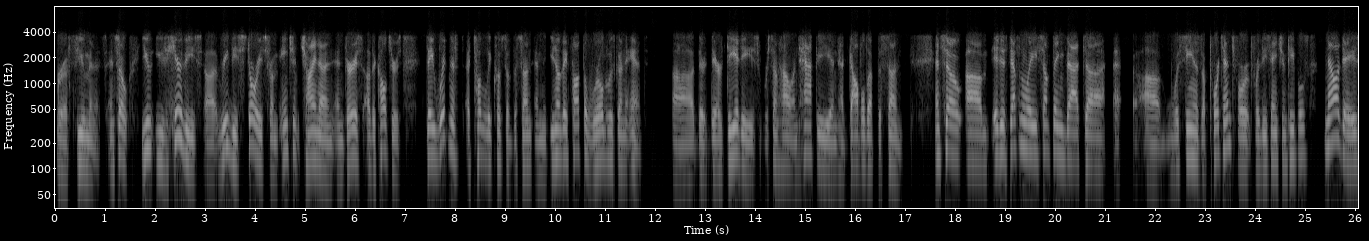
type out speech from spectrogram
for a few minutes. And so you you hear these, uh, read these stories from ancient China and, and, various other cultures. They witnessed a total eclipse of the sun, and you know they thought the world was going to end. Uh, their their deities were somehow unhappy and had gobbled up the sun. And so um, it is definitely something that uh, uh, was seen as a portent for, for these ancient peoples. Nowadays,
